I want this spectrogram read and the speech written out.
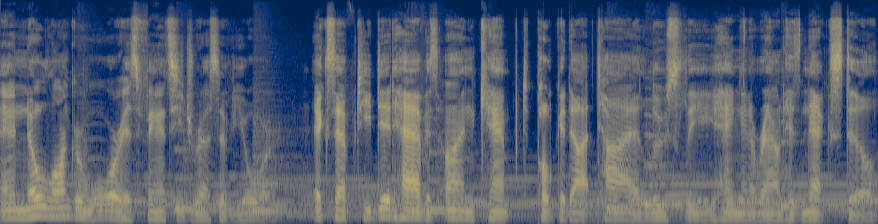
And no longer wore his fancy dress of yore, except he did have his unkempt polka dot tie loosely hanging around his neck still.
